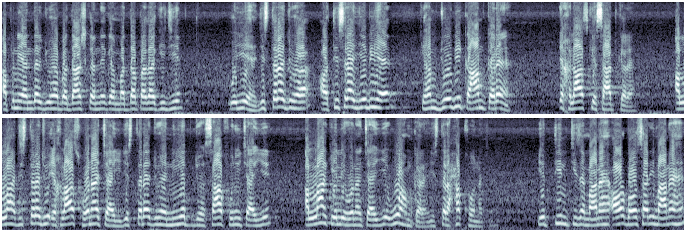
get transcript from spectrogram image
अपने अंदर जो है बर्दाश्त करने का मद्दा पैदा कीजिए। वो ये है, जिस तरह जो है, और तीसरा ये भी है कि हम जो भी काम करें अखलास के साथ करें। अल्लाह जिस तरह जो अखलास होना चाहिए, जिस तरह जो है नीयत जो है साफ़ होनी चाहिए, अल्लाह के लिए होना चाहिए, वो हम करें, जिस तरह हक़ होना चाहिए। ये तीन चीज़ें माना है और बहुत सारी माना है।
